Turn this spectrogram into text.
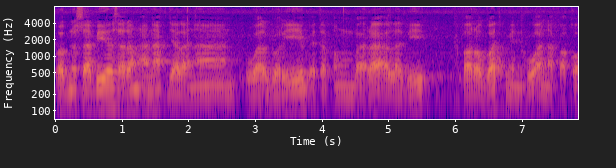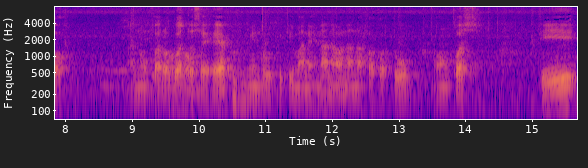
Wabnu sabil sarang anak jalanan. Wal gorib eta pengembara alladzi farogot minhu anafaqah anu farogot teseep minhu kuti manehna naon anafaqatu ongkos. Fi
